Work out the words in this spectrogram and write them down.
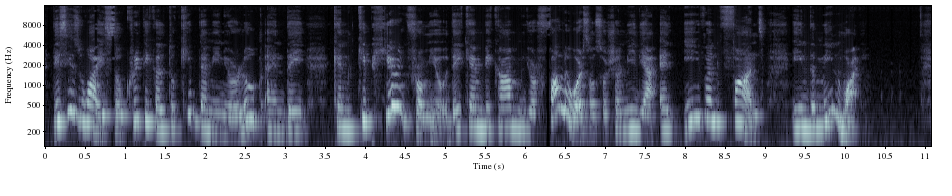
This is why it's so critical to keep them in your loop and they can keep hearing from you. They can become your followers on social media and even fans in the meanwhile.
